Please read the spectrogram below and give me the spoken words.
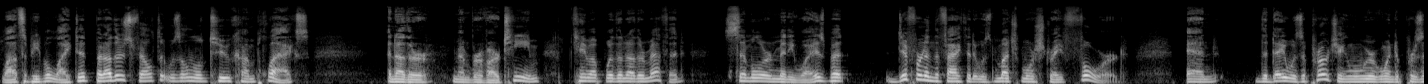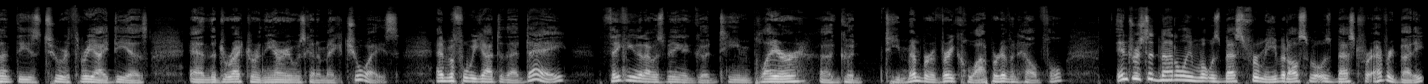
lots of people liked it, but others felt it was a little too complex. Another member of our team came up with another method, similar in many ways, but different in the fact that it was much more straightforward. And the day was approaching when we were going to present these two or three ideas, and the director in the area was going to make a choice. And before we got to that day, thinking that I was being a good team player, a good team member, very cooperative and helpful, interested not only in what was best for me, but also what was best for everybody,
